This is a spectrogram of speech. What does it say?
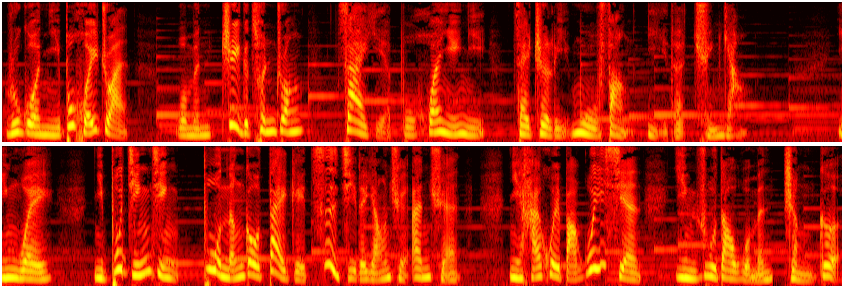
如果你不回转，我们这个村庄再也不欢迎你。在这里牧放你的群羊，因为你不仅仅不能够带给自己的羊群安全，你还会把危险引入到我们整个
